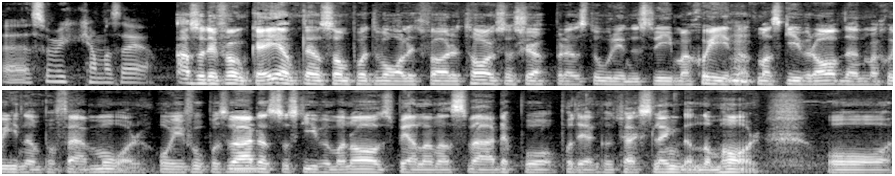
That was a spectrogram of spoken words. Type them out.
Eh, så mycket kan man säga. Alltså det funkar egentligen som på ett vanligt företag som köper en stor industrimaskin. Mm. Att man skriver av den maskinen på fem år. Och i fotbollsvärlden så skriver man av spelarnas värde på, på den kontraktslängden de har. Och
